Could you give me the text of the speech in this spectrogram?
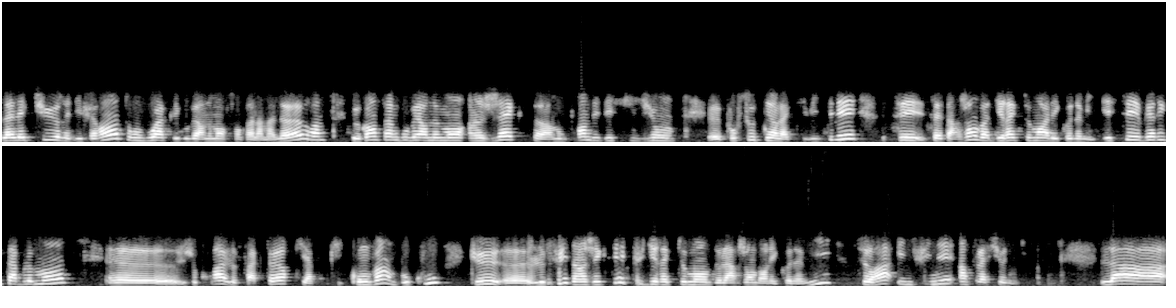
la lecture est différente. On voit que les gouvernements sont à la manœuvre, que quand un gouvernement injecte ou prend des décisions euh, pour soutenir l'activité, cet argent va directement à l'économie. Et c'est véritablement je crois, le facteur qui, a, qui convainc beaucoup que euh, le fait d'injecter plus directement de l'argent dans l'économie sera in fine inflationniste. la,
